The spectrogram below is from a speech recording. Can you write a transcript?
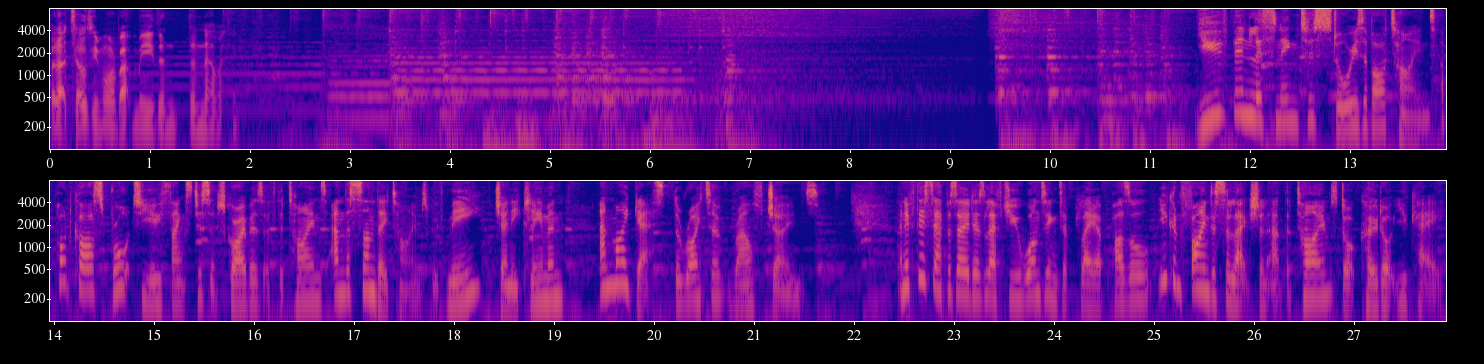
But that tells you more about me than than them, I think. You've been listening to Stories of Our Times, a podcast brought to you thanks to subscribers of The Times and The Sunday Times, with me, Jenny Kleeman, and my guest, the writer Ralph Jones. And if this episode has left you wanting to play a puzzle, you can find a selection at thetimes.co.uk.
